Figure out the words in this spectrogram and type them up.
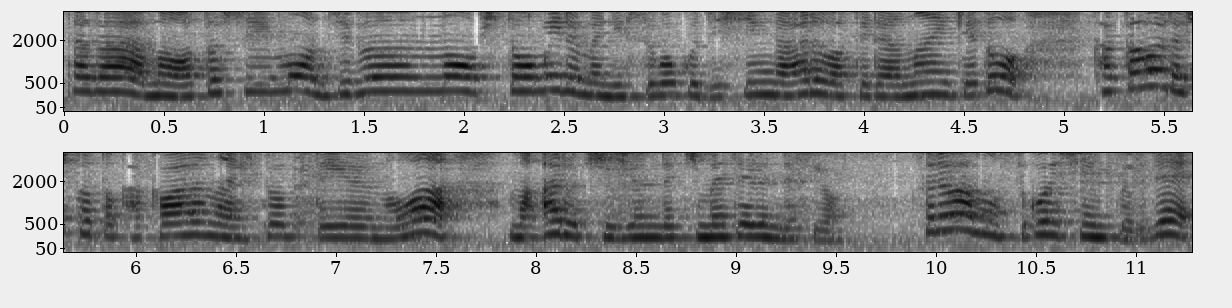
ただ、まあ私も自分の人を見る目にすごく自信があるわけではないけど、関わる人と関わらない人っていうのは、まあ、ある基準で決めてるんですよ。それはもうすごいシンプルで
